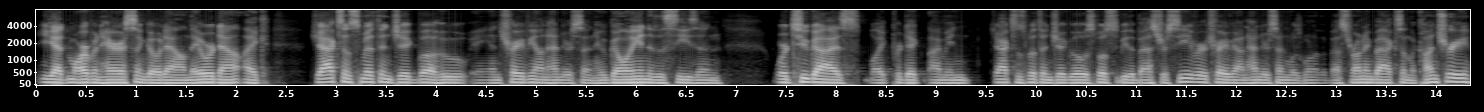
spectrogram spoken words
you got Marvin Harrison go down. They were down like Jackson Smith-Njigba, who and TreVeyon Henderson, who going into the season were two guys like predict. I mean, Jackson Smith-Njigba was supposed to be the best receiver. TreVeyon Henderson was one of the best running backs in the country.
